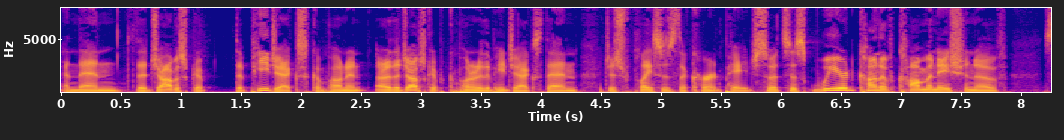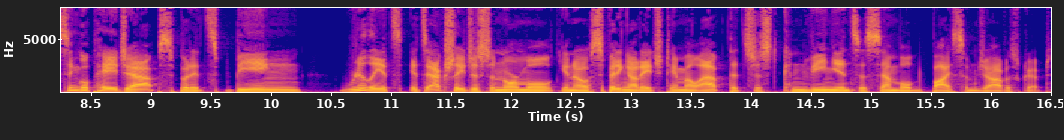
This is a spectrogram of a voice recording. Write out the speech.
And then the JavaScript, the PJAX component or the JavaScript component of the PJAX then just replaces the current page. So it's this weird kind of combination of single page apps, but it's being really it's it's actually just a normal you know spitting out HTML app that's just convenience assembled by some JavaScript.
